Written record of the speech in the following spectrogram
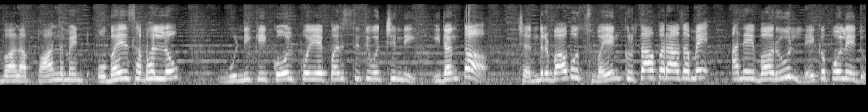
ఇవాళ పార్లమెంట్ ఉభయ సభల్లో ఉనికి కోల్పోయే పరిస్థితి వచ్చింది. ఇదంతా చంద్రబాబు స్వయం కృతాపరాధమే అనేవారు లేకపోలేదు.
